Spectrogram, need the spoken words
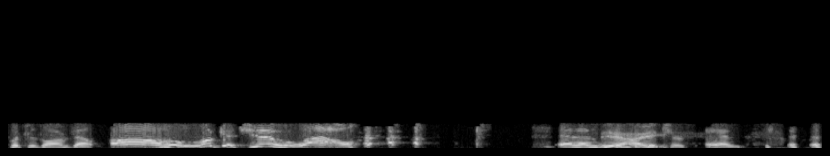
puts his arms out. Oh, look at you! Wow! and then we Yeah, took the I- pictures and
